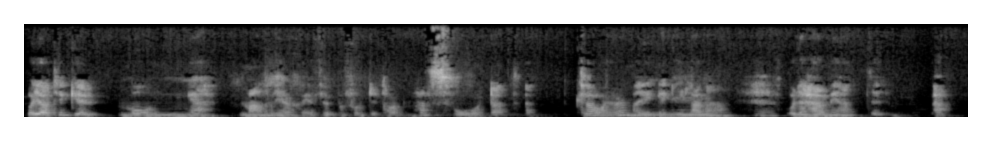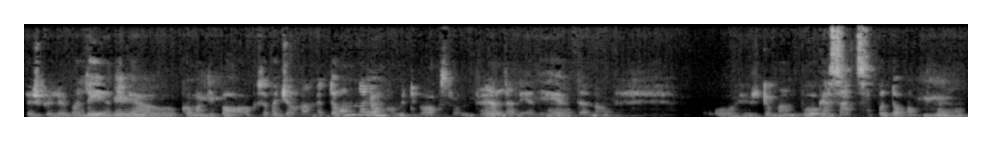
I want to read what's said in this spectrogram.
Och jag tycker många manliga chefer på 40-talet har haft svårt att, att klara de här yngre killarna. Mm. Och det här med att eh, papper skulle vara lediga Mm. och komma tillbaka. Vad gör man med dem när de kommer tillbaka från föräldraledigheten? Och, och hur ska man våga satsa på dem? Mm.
